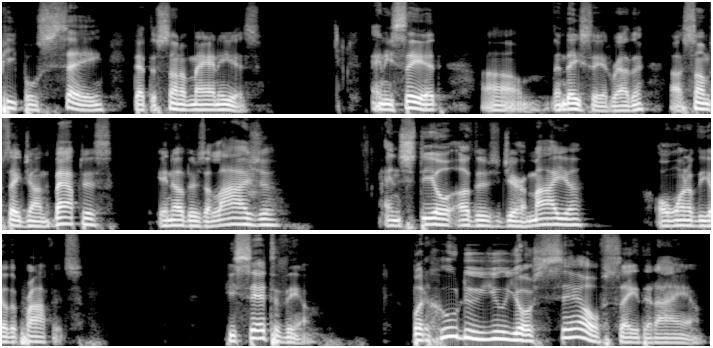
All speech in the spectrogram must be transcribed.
people say that the Son of Man is? And he said, um, and they said, rather, uh, some say John the Baptist, and others Elijah, and still others Jeremiah or one of the other prophets. He said to them, But who do you yourself say that I am?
